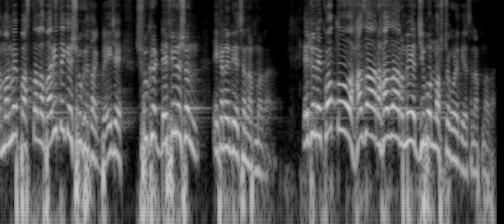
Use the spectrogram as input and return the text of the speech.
আমার মেয়ে পাঁচতলা বাড়ি থেকে সুখে থাকবে। এই যে সুখের ডেফিনেশন এখানে দিয়েছেন আপনারা। এই জন্য কত হাজার হাজার মেয়ের জীবন নষ্ট করে দিয়েছেন আপনারা।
